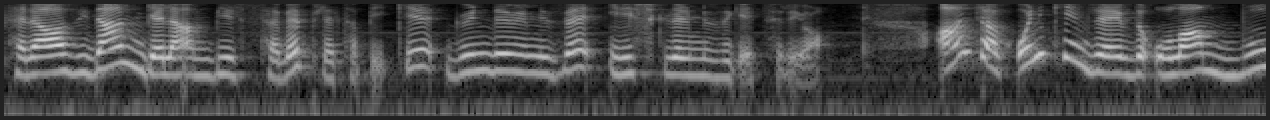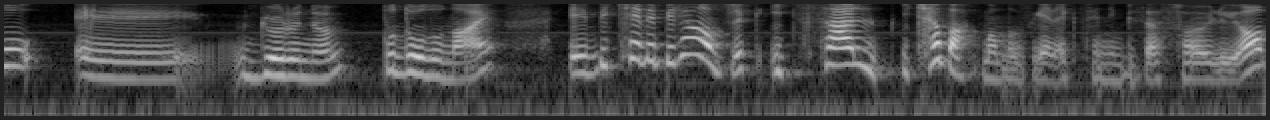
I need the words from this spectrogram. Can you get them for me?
teraziden gelen bir sebeple tabii ki gündemimize ilişkilerimizi getiriyor. Ancak 12. evde olan bu e, görünüm, bu dolunay e, bir kere birazcık içsel, içe bakmamız gerektiğini bize söylüyor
